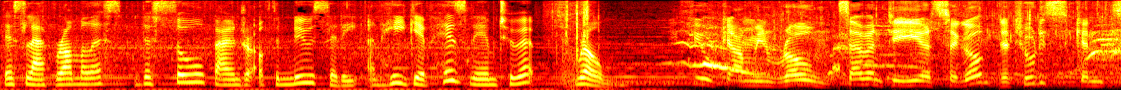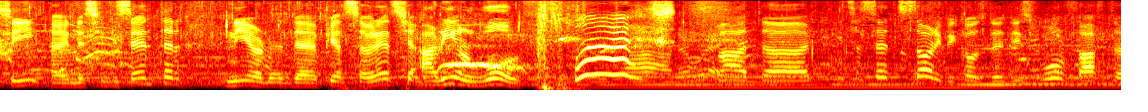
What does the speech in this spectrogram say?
This left Romulus the sole founder of the new city, and he gave his name to it Rome. If you come in Rome 70 years ago, the tourists can see uh, in the city center near the Piazza Venezia a real wolf. What? But uh, it's a sad story because this wolf, after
